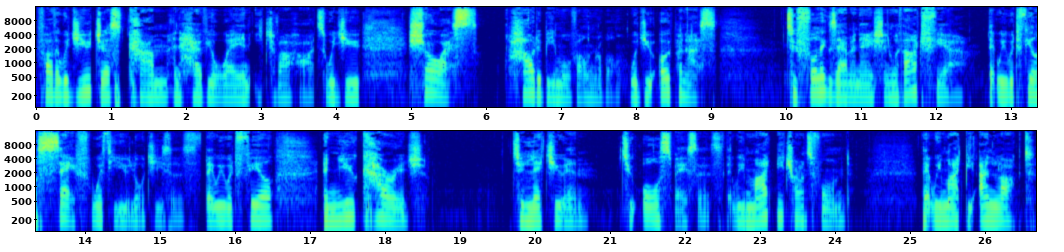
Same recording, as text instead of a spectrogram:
Father, would you just come and have your way in each of our hearts? Would you show us how to be more vulnerable? Would you open us to full examination without fear? That we would feel safe with you, Lord Jesus, that we would feel a new courage to let you in to all spaces, that we might be transformed, that we might be unlocked,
